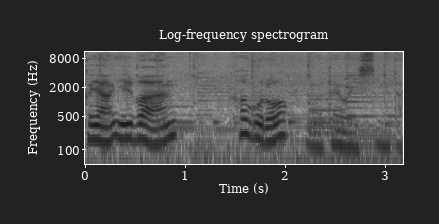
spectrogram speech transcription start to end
그냥 일반 흙으로 어, 되어 있습니다.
